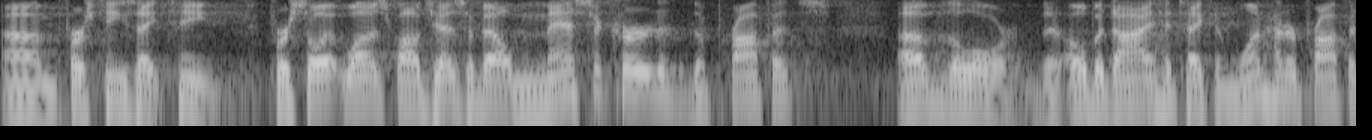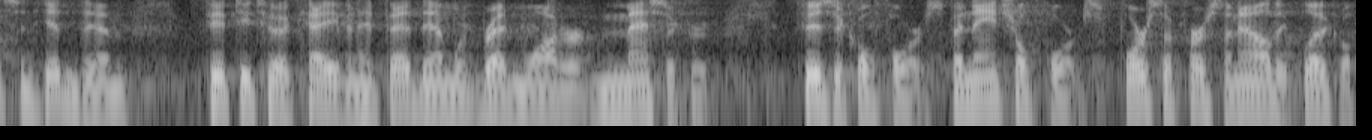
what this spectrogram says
Um, 1 Kings 18. For so it was while Jezebel massacred the prophets of the Lord that Obadiah had taken 100 prophets and hidden them 50 to a cave and had fed them with bread and water, massacred physical force, financial force, force of personality, political.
